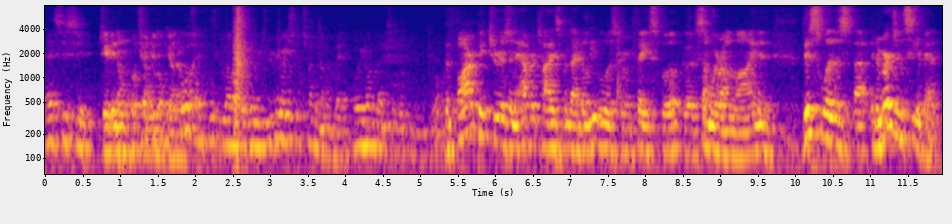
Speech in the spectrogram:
KNCC Jamie Dongpo Chonbuk Yonapwe. 유교 실천연대 뭐 이런 단체들이죠. The far picture is an advertisement, I believe it was from Facebook, uh, somewhere online, and this was uh, an emergency event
